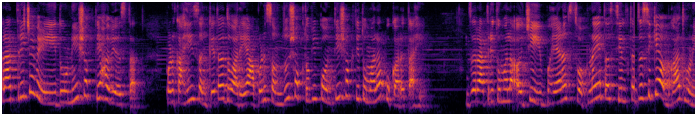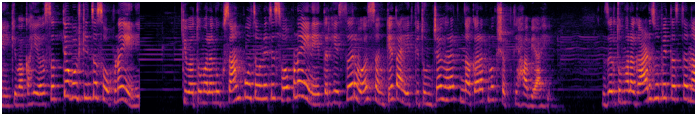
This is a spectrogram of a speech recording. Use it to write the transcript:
रात्रीच्या वेळी दोन्ही शक्ती हवी असतात पण काही संकेताद्वारे आपण समजू शकतो की कोणती शक्ती तुम्हाला पुकारत आहे. जर रात्री तुम्हाला अजीब भयानक स्वप्न येत असतील तर जसे की अपघात होणे किंवा काही असत्य गोष्टींचं स्वप्न येणे किंवा तुम्हाला नुकसान पोहोचवण्याचे स्वप्न येणे तर हे सर्व संकेत आहेत की तुमच्या घरात नकारात्मक शक्ती हवी आहे. जर तुम्हाला गाढ झोपेत असताना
